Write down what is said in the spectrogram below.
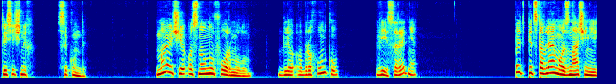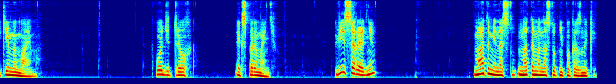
тисячних секунди. Маючи основну формулу для обрахунку V середнє, під- підставляємо значення, які ми маємо в ході трьох експериментів. V середнє матиме, наступ- матиме наступні показники.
